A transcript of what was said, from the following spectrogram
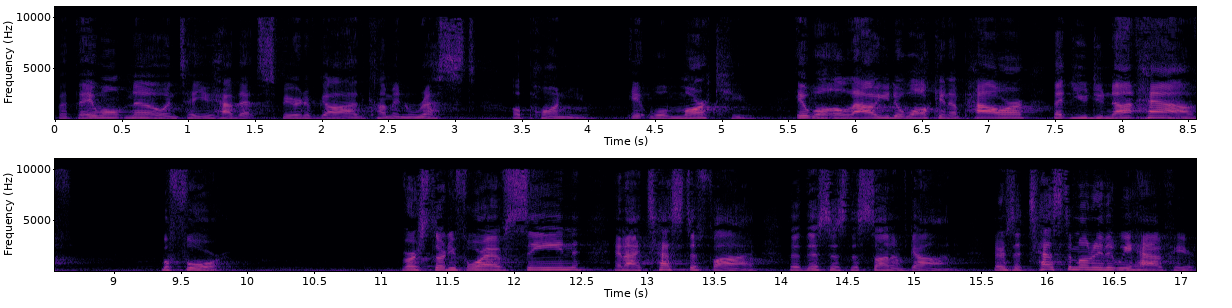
but they won't know until you have that Spirit of God come and rest upon you. It will mark you. It will allow you to walk in a power that you do not have before. Verse 34 I have seen and I testify that this is the Son of God. There's a testimony that we have here.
